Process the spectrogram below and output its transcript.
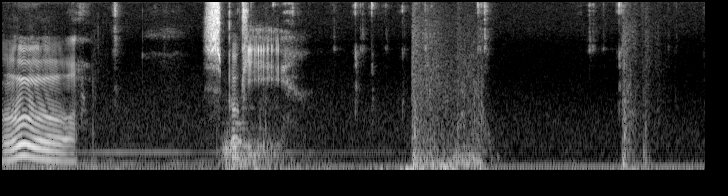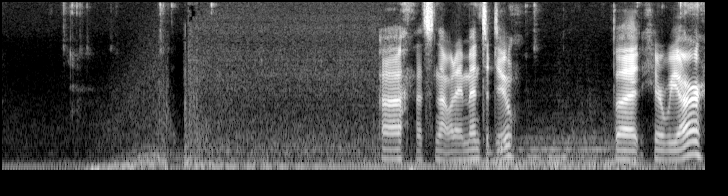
Ooh. Spooky. Uh, that's not what I meant to do. But here we are.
